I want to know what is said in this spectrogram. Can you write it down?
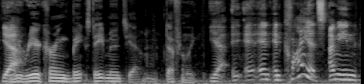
yeah. reoccurring ba- statements. Yeah, definitely. Yeah, and and, and clients. I mean,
